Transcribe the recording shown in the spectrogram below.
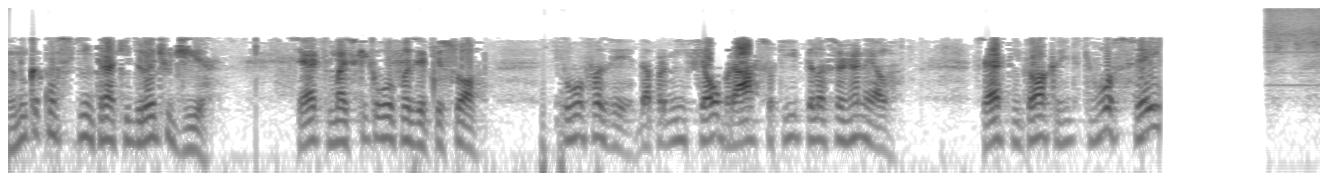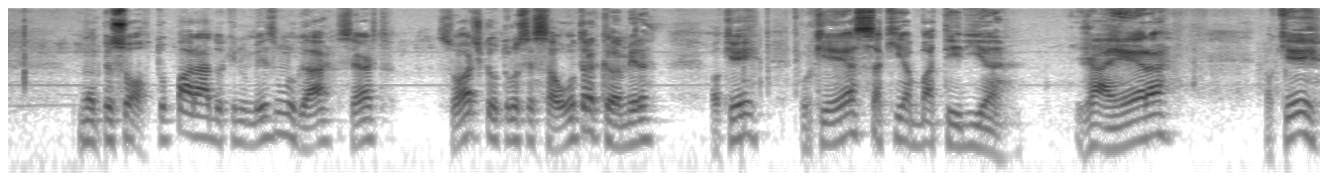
Eu nunca consegui entrar aqui durante o dia, certo? Mas o que, que eu vou fazer, pessoal? que eu vou fazer? Dá pra mim enfiar o braço aqui pela essa janela, certo? Então acredito que vocês... Bom, pessoal, tô parado aqui no mesmo lugar, certo? Sorte que eu trouxe essa outra câmera, ok? Porque essa aqui, a bateria já era, ok?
